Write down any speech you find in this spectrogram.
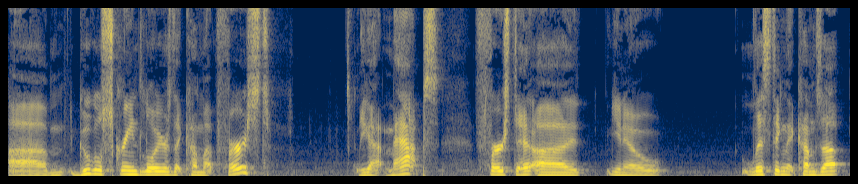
um, Google screened lawyers that come up first. You got maps, first, uh, you know, listing that comes up.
